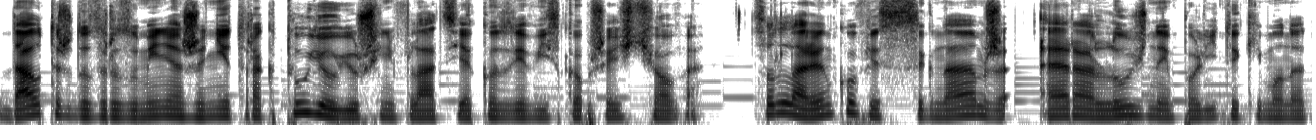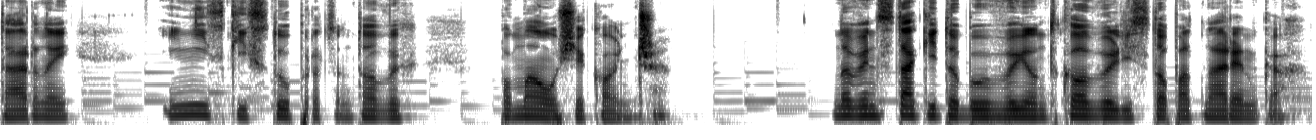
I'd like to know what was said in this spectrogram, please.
dał też do zrozumienia, że nie traktują już inflacji jako zjawisko przejściowe, co dla rynków jest sygnałem, że era luźnej polityki monetarnej i niskich stóp procentowych pomału się kończy. No więc taki to był wyjątkowy listopad na rynkach.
